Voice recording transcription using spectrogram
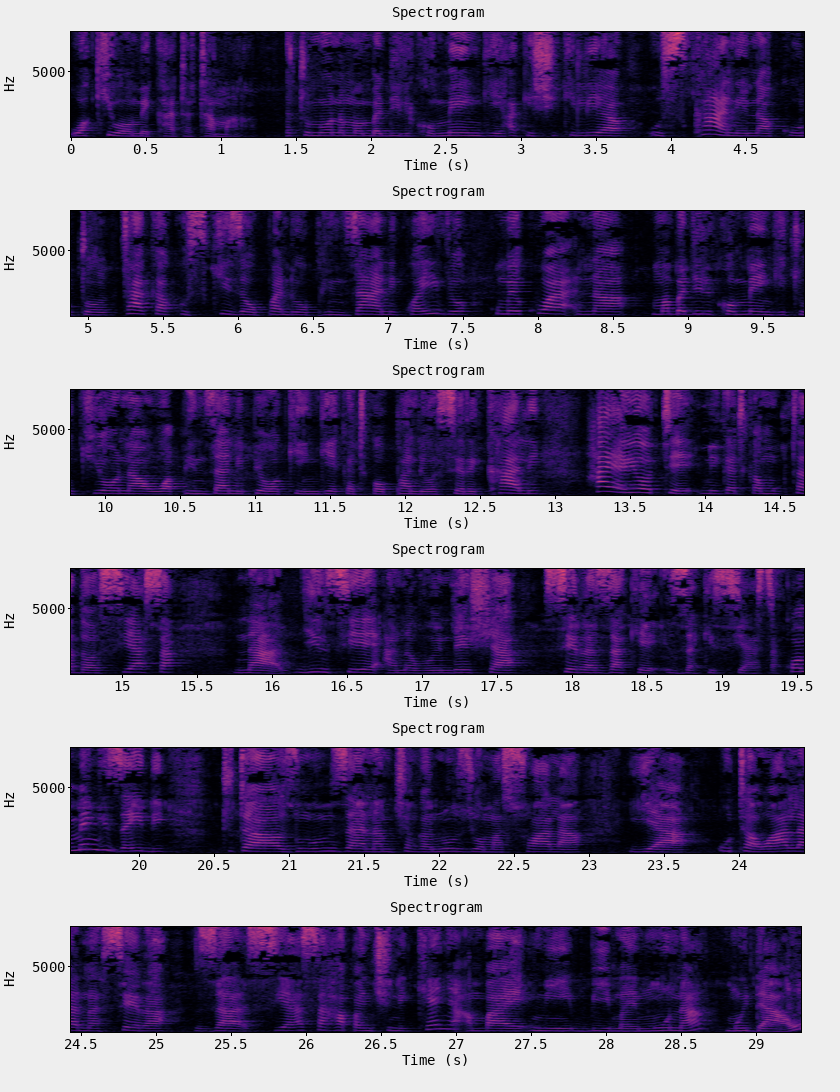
wakiwa wamekata tamaa. Tumeona mabadiliko mengi akishikilia uskani na kutotaka kusikiza upande wa upinzani. Kwa hivyo kumekuwa na mabadiliko mengi, tukiona wapinzani pia wakiingia katika upande wa serikali. Haya yote ni katika muktadha wa siasa na jinsi yeye anavyoendesha sera zake za kisiasa. Kwa mengi zaidi, tutazungumza na mchanganuzi wa maswala ya utawala na sera za siasa hapa nchini Kenya, ambaye ni Bi Maimuna Mwidau,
